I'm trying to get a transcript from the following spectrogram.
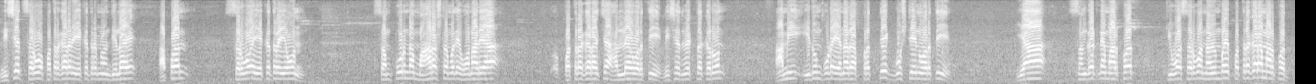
निषेध सर्व पत्रकारांनी एकत्र मिळून दिला आहे आपण सर्व एकत्र येऊन संपूर्ण महाराष्ट्रामध्ये होणाऱ्या पत्रकाराच्या हल्ल्यावरती निषेध व्यक्त करून आम्ही इथून पुढे येणाऱ्या प्रत्येक गोष्टींवरती या संघटनेमार्फत किंवा सर्व नवी पत्रकारामार्फत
